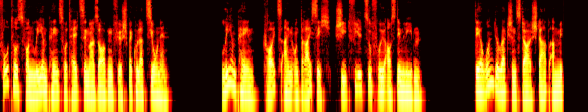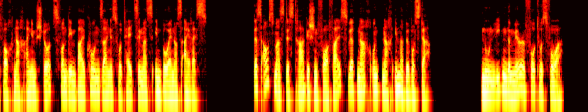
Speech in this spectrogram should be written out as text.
Fotos von Liam Paynes Hotelzimmer sorgen für Spekulationen. Liam Payne, Kreuz 31, schied viel zu früh aus dem Leben. Der One Direction Star starb am Mittwoch nach einem Sturz von dem Balkon seines Hotelzimmers in Buenos Aires. Das Ausmaß des tragischen Vorfalls wird nach und nach immer bewusster. Nun liegen The Mirror Fotos vor,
